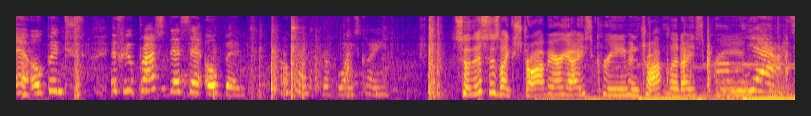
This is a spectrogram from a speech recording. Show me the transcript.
It opens. If you press this, it opens. Okay. Purple ice cream. So this is like strawberry ice cream and chocolate ice cream. Yes.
